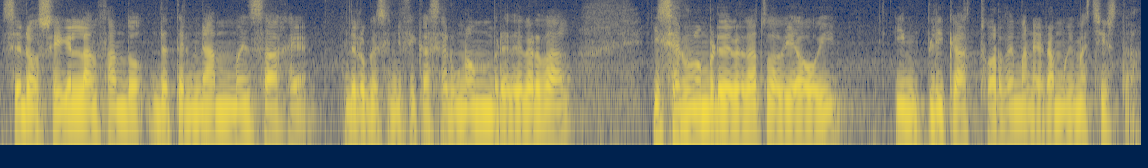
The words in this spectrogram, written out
se nos siguen lanzando determinados mensajes de lo que significa ser un hombre de verdad y ser un hombre de verdad todavía hoy implica actuar de manera muy machista.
